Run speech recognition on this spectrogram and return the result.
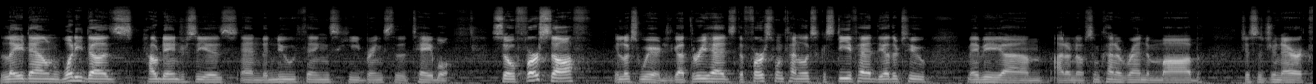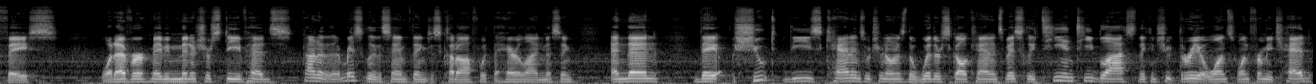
lay down what he does, how dangerous he is, and the new things he brings to the table. So first off, he looks weird. He's got three heads. The first one kind of looks like a Steve head. The other two, maybe, um, I don't know, some kind of random mob. Just a generic face. Whatever. Maybe miniature Steve heads. Kind of, they're basically the same thing, just cut off with the hairline missing. And then they shoot these cannons, which are known as the Wither Skull cannons. Basically TNT blasts. They can shoot three at once, one from each head.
